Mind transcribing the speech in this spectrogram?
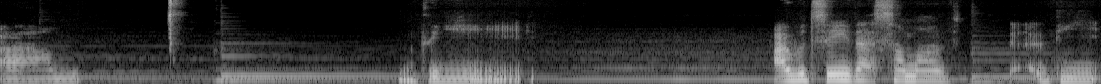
um, the I would say that some of the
